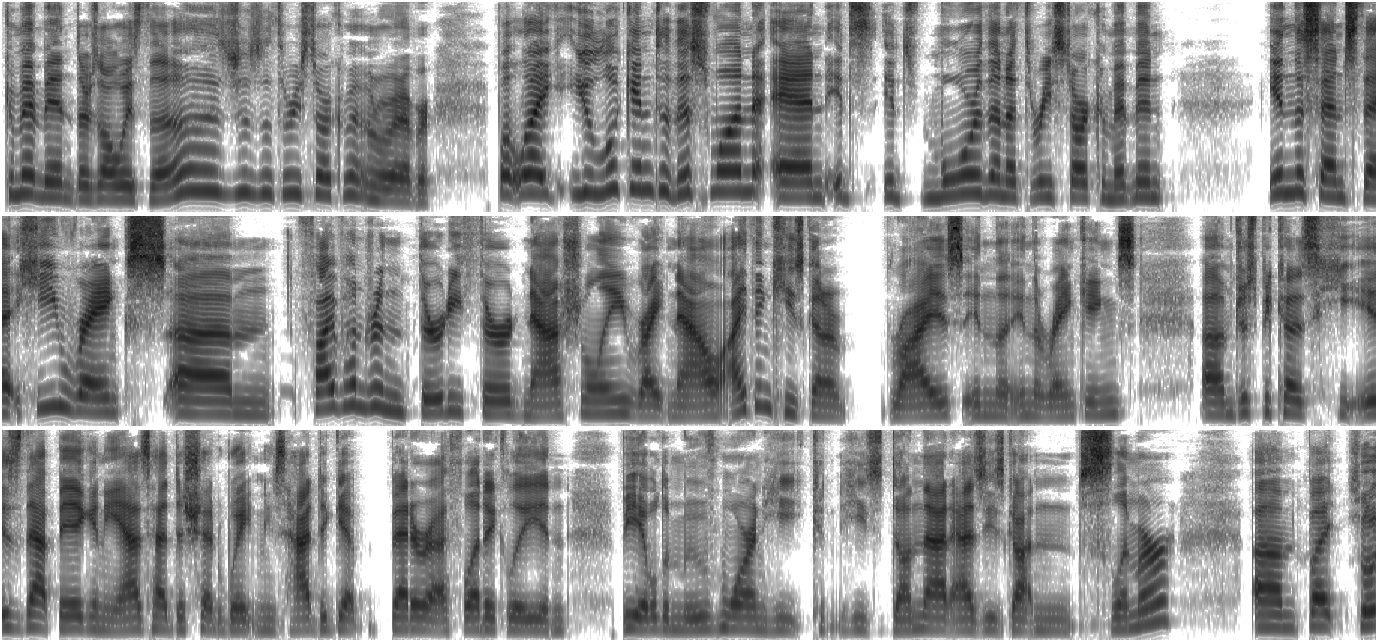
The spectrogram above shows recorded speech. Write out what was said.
commitment, there's always the "Oh, it's just a three-star commitment or whatever. But like you look into this one, and it's it's more than a three-star commitment in the sense that he ranks um 533rd nationally right now. I think he's going to rise in the in the rankings um just because he is that big and he has had to shed weight and he's had to get better athletically and be able to move more and he can he's done that as he's gotten slimmer um but So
